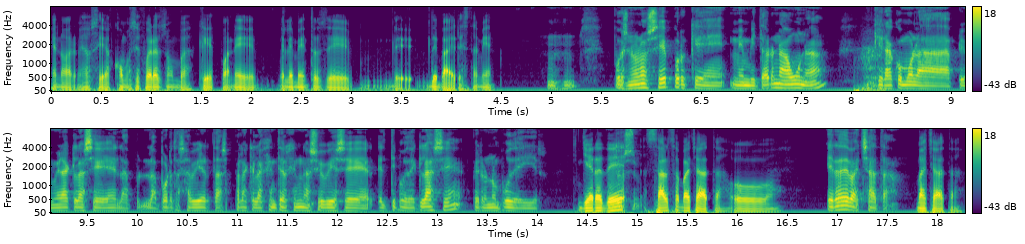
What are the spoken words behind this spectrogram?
enorme, o sea, como si fuera Zumba, que pone elementos de, de, de bailes también. Pues no lo sé porque me invitaron a una que era como la primera clase, la, la puertas abiertas para que la gente del gimnasio viese el tipo de clase, pero no pude ir. Y era de Entonces, salsa bachata o era de bachata, bachata.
